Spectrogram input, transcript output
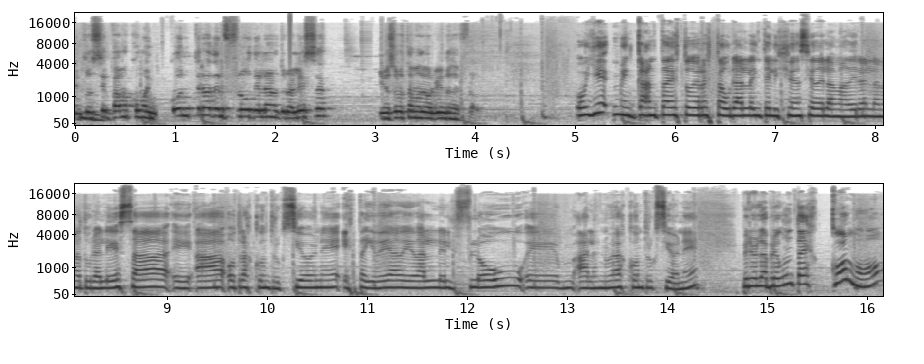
Entonces mm. vamos como en contra del flow de la naturaleza y nosotros estamos devolviendo ese flow. Oye, me encanta esto de restaurar la inteligencia de la madera en la naturaleza eh, a otras construcciones, esta idea de darle el flow eh, a las nuevas construcciones. Pero la pregunta es cómo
